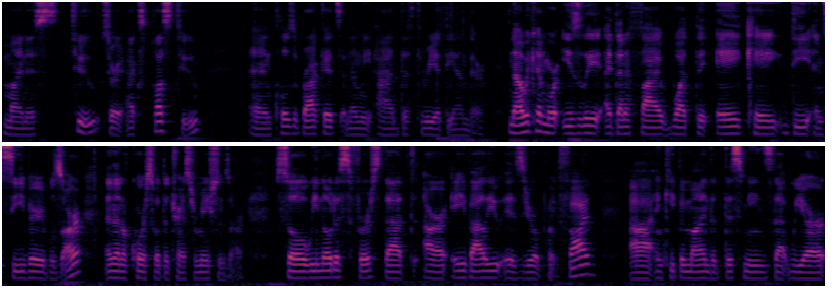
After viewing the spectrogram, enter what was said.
minus 2, sorry, x plus 2 and close the brackets and then we add the 3 at the end there. Now we can more easily identify what the a, k, d, and c variables are and then of course what the transformations are. So we notice first that our a value is 0.5 uh, and keep in mind that this means that we are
